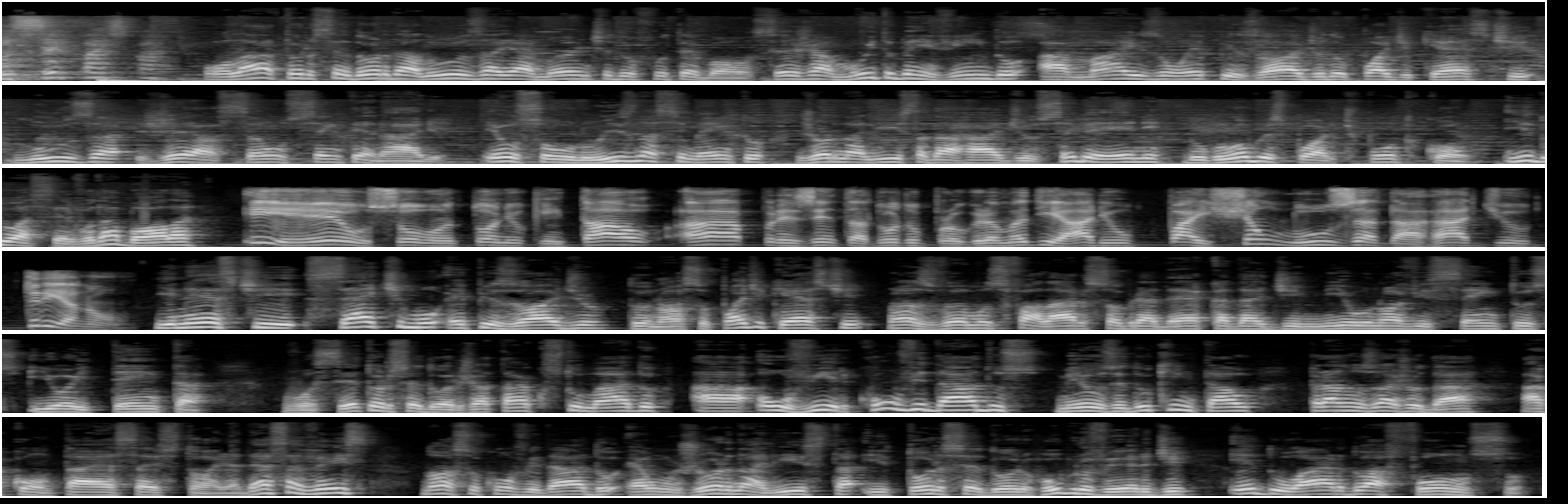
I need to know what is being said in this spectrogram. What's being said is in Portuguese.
Você faz parte. Olá, torcedor da Lusa e amante do futebol. Seja muito bem-vindo a mais um episódio do podcast Lusa Geração Centenário. Eu sou o Luiz Nascimento, jornalista da rádio CBN, do Globoesporte.com e do Acervo da Bola, e eu sou Antônio Quintal, apresentador do programa diário Paixão Lusa da Rádio Trianon. E neste sétimo episódio do nosso podcast, nós vamos falar sobre a década de 1980. Você, torcedor, já está acostumado a ouvir convidados meus e do Quintal para nos ajudar a contar essa história. Dessa vez, nosso convidado é um jornalista e torcedor rubro-verde, Eduardo Afonso.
